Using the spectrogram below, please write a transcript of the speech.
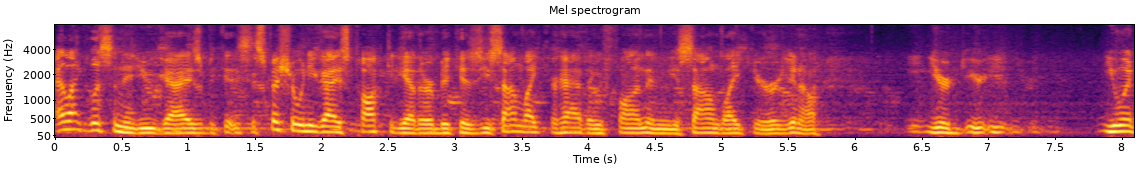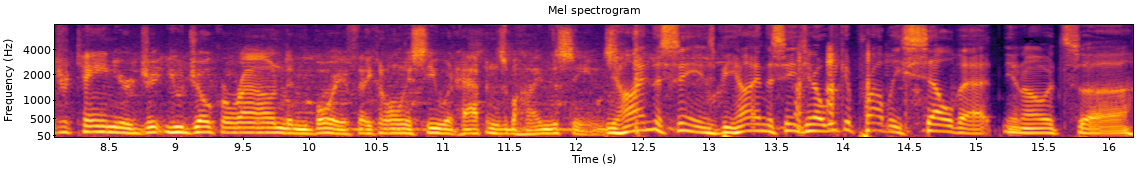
I like listening to you guys because, especially when you guys talk together, because you sound like you're having fun and you sound like you're, you know, you're, you're you you entertain, you you joke around, and boy, if they could only see what happens behind the scenes. Behind the scenes, behind the scenes. You know, we could probably sell that. You know, it's uh,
